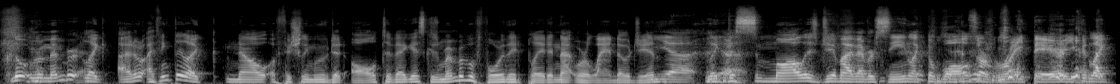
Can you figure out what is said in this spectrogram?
No, remember, like I don't. I think they like now officially moved it all to Vegas. Because remember before they'd played in that Orlando gym. Yeah, Like yeah. the smallest gym I've ever seen. Like the walls are right there. You could like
